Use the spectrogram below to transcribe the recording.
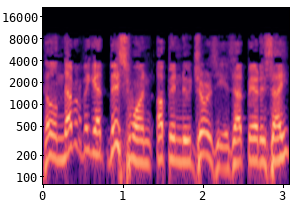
He'll never forget this one up in New Jersey. Is that fair to say?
